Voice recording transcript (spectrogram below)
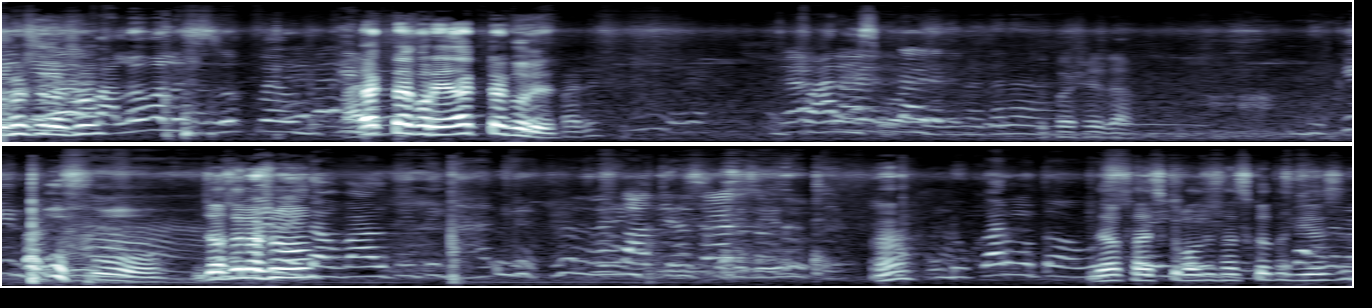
এবার চলে আসো। একটা করে একটা করে। উফো যা চলে আসো। হ্যাঁ? যাও সাইজ করে বলতে সাইজ করতে কি হয়েছে?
